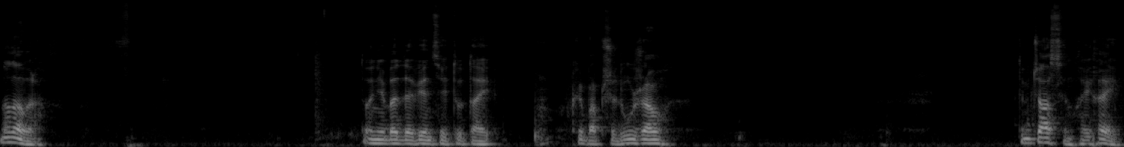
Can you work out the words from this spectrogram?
No dobra. To nie będę więcej tutaj chyba przedłużał. Tymczasem, hej, hej.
